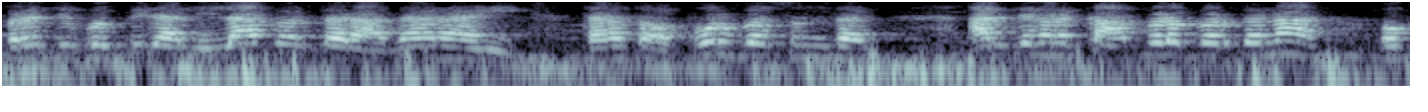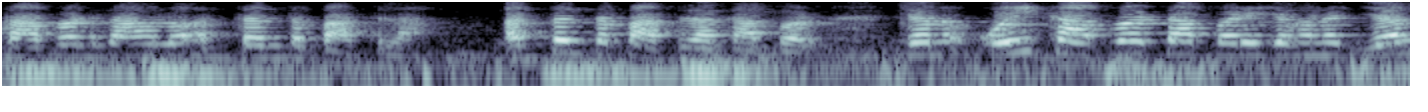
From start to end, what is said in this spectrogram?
ব্রজ গোপীরা লীলা করতো রাধা রানী তারা তো অপূর্ব সুন্দর আর যেখানে কাপড় পড়তো না ও কাপড়টা হলো অত্যন্ত পাতলা অত্যন্ত পাতলা কাপড় যখন ওই কাপড়টা পরে যখন জল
